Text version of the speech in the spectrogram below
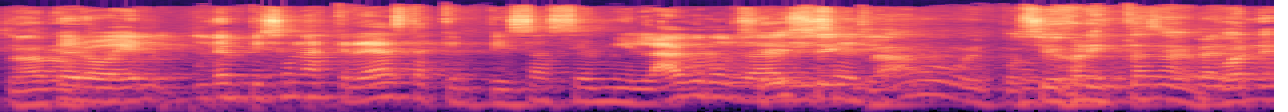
Claro. Pero él le empiezan a creer hasta que empieza a hacer milagros, ¿verdad? Sí, sí, claro, güey. Pues si ahorita se me pone.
